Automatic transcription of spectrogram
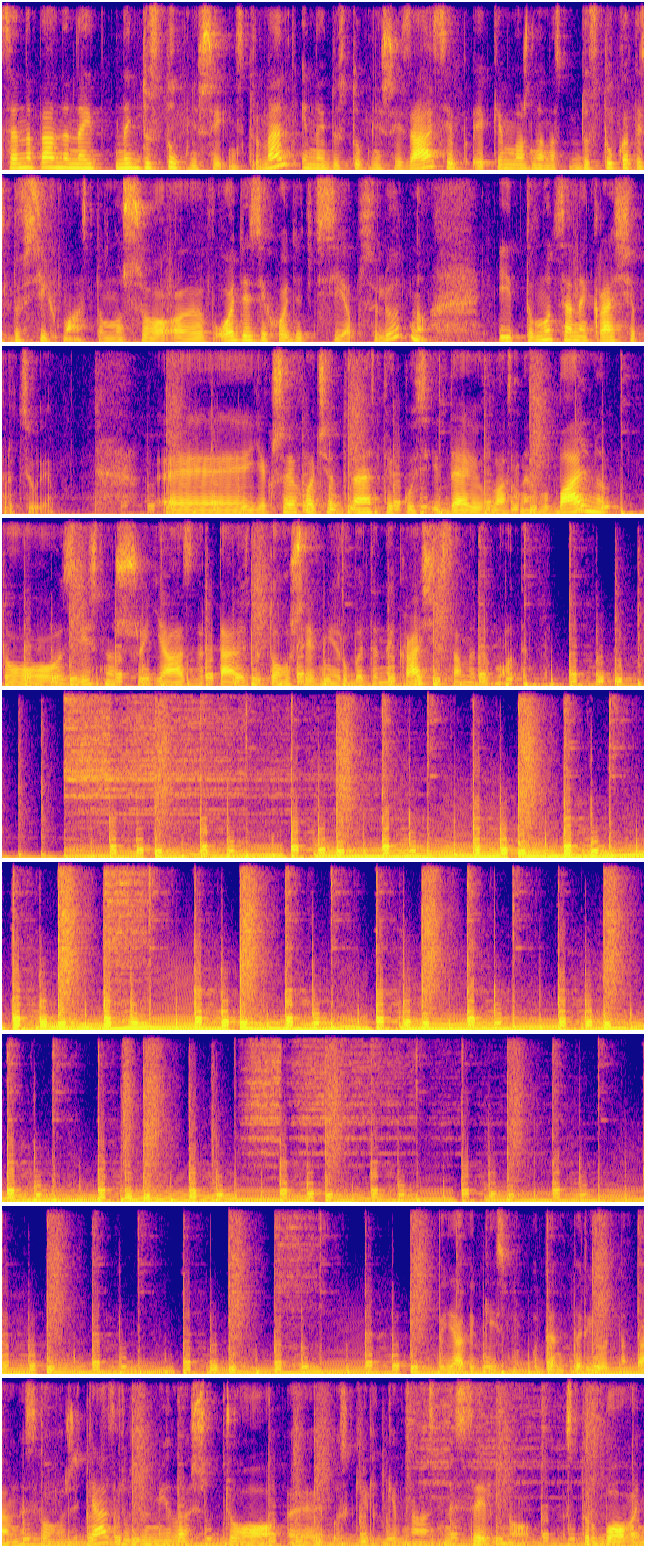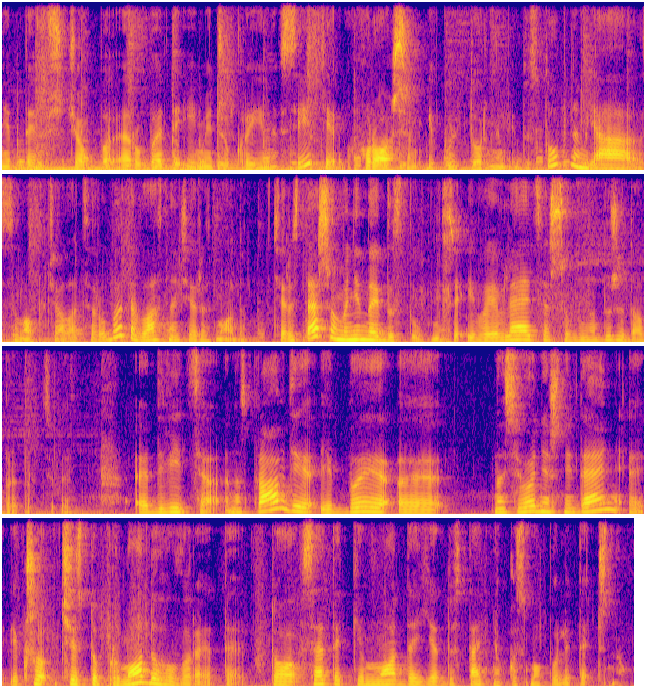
Це, напевне, най, найдоступніший інструмент і найдоступніший засіб, яким можна достукатись до всіх мас, тому що е, в одязі ходять всі абсолютно, і тому це найкраще працює. Е, якщо я хочу донести якусь ідею власне глобальну, то звісно, що я звертаюся до того, що я вмію робити найкраще саме до моди. Я зрозуміла, що е, оскільки в нас не сильно стурбовані тим, щоб робити імідж України в світі хорошим і культурним і доступним, я сама почала це робити власне через моду, через те, що мені найдоступніше, і виявляється, що воно дуже добре працює. Е, Дивіться, насправді, якби е, на сьогоднішній день, якщо чисто про моду говорити, то все-таки мода є достатньо космополітична.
